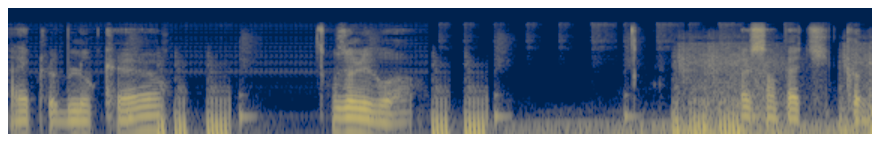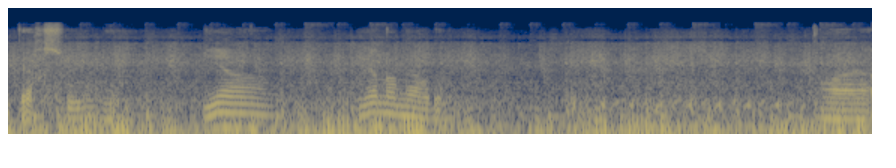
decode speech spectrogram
Avec le bloqueur. Vous allez voir sympathique comme perso, bien, bien emmerdant. Voilà.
